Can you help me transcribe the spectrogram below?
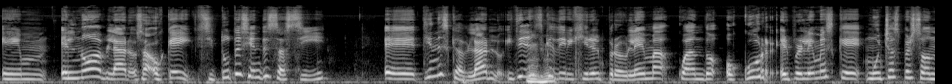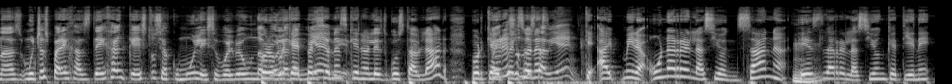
em, el no hablar, o sea, ok, si tú te sientes así, eh, tienes que hablarlo y tienes que dirigir el problema cuando ocurre. El problema es que muchas personas, muchas parejas dejan que esto se acumule y se vuelve una pero bola porque de hay personas que no les gusta hablar, porque hay Pero eso no personas está bien. que hay, mira, una relación sana es la relación que tiene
